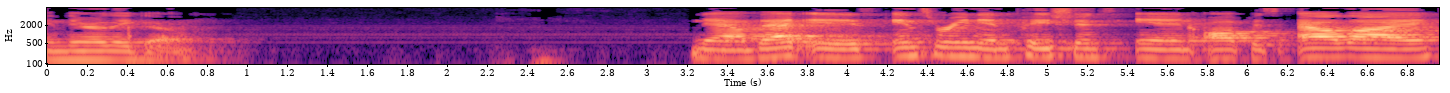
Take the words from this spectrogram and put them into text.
And there they go. Now that is entering in patients in Office Ally,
